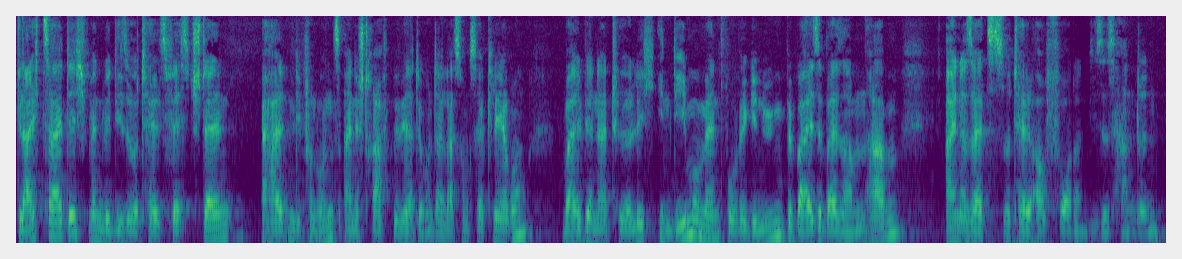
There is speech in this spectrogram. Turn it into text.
Gleichzeitig, wenn wir diese Hotels feststellen, erhalten die von uns eine strafbewährte Unterlassungserklärung, weil wir natürlich in dem Moment, wo wir genügend Beweise beisammen haben, einerseits das Hotel auffordern, dieses handeln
